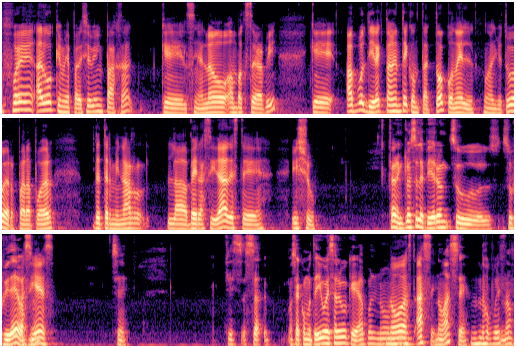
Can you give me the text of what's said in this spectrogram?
fue algo que me pareció bien paja, que señaló Unbox Therapy, que Apple directamente contactó con él, con el youtuber, para poder determinar la veracidad de este issue. Claro, incluso le pidieron sus, sus videos. Así ¿no? es. Sí. Es- o, sea, o sea, como te digo, es algo que Apple no, No hace. no hace. No, pues. No.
